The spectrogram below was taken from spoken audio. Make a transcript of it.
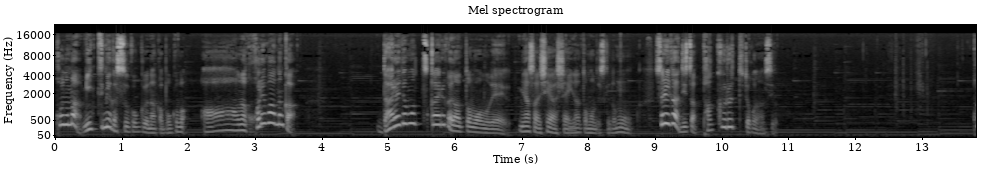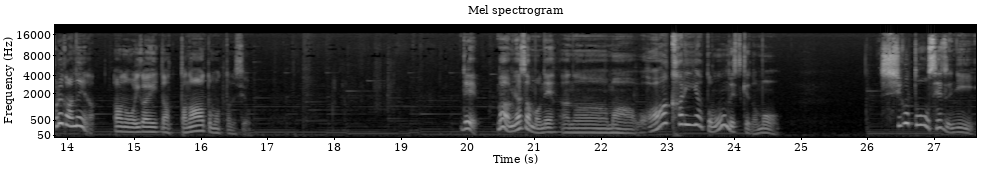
このまあ、三つ目がすごくなんか僕も、ああ、なんかこれはなんか、誰でも使えるかなと思うので、皆さんシェアしたいなと思うんですけども、それが実はパクるってとこなんですよ。これがね、あの、意外だったなと思ったんですよ。で、まあ皆さんもね、あのー、まあ、お分かりやと思うんですけども、仕事をせずに、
